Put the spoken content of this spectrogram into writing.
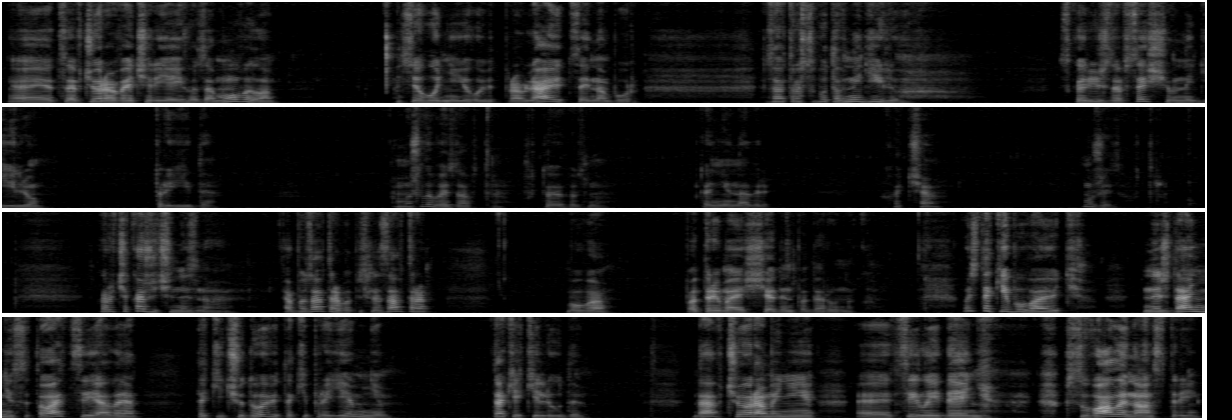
Е, Це вчора ввечері я його замовила. Сьогодні його відправляють, цей набор. Завтра субота в неділю. Скоріш за все, що в неділю приїде. А можливо і завтра. Хто його знає. Та ні, навіть. Хоча, може і завтра. Коротше кажучи, не знаю. Або завтра, або післязавтра Вова отримає ще один подарунок. Ось такі бувають нежданні ситуації, але такі чудові, такі приємні, так як і люди. Да, вчора мені е, цілий день псували настрій,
